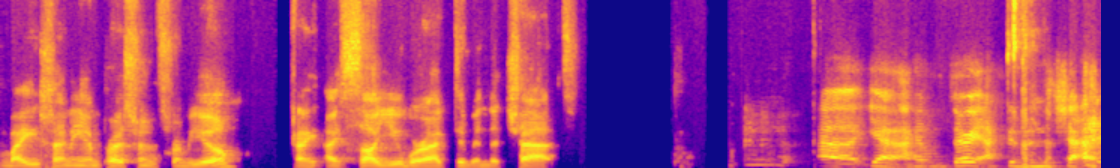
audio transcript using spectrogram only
Maisha, any impressions from you? I, I saw you were active in the chat. Uh, yeah, I am very active in the chat.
